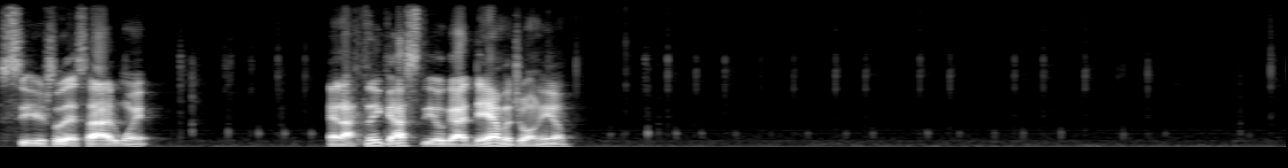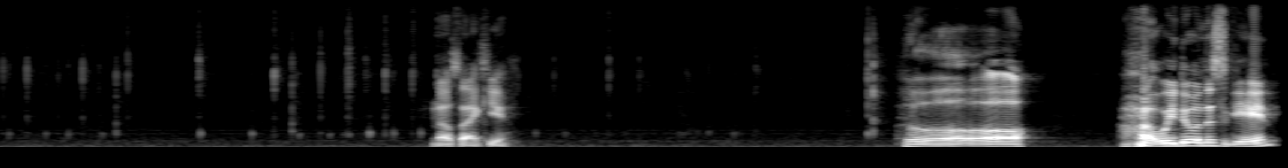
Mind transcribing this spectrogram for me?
Seriously, that's how it went? And I think I still got damage on him. No, thank you. Oh, are we doing this again?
